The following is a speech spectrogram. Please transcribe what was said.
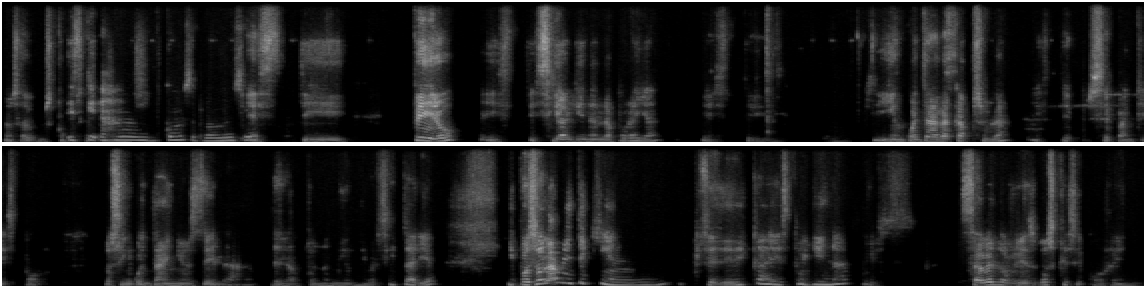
no sabemos cómo es se que, pronuncia. ¿cómo se pronuncia? Este, pero este, si alguien anda por allá este, y encuentra la cápsula, este, pues sepan que es por los 50 años de la, de la autonomía universitaria. Y pues solamente quien se dedica a esto, Gina, pues sabe los riesgos que se corren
